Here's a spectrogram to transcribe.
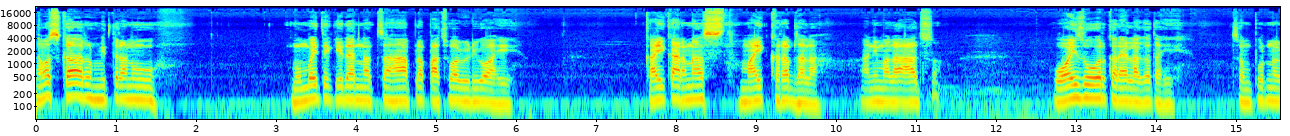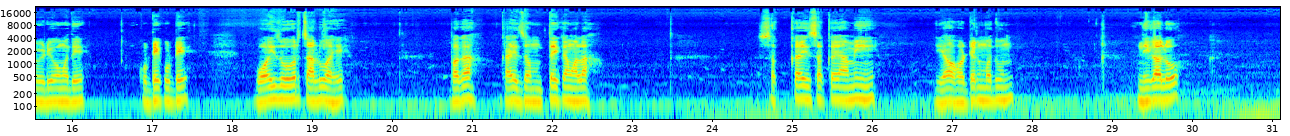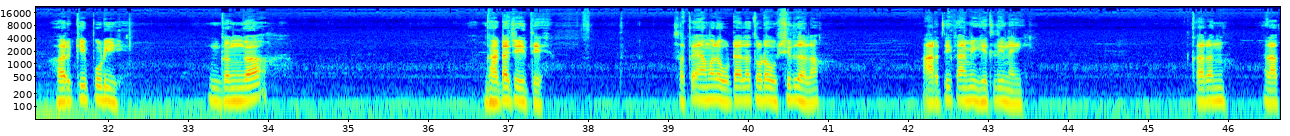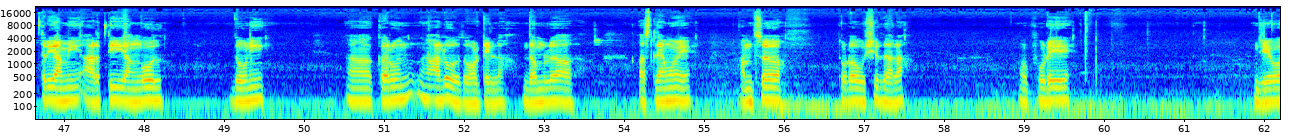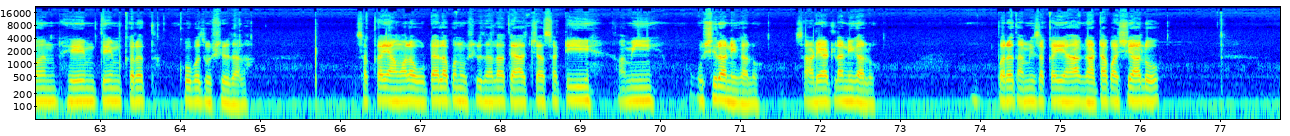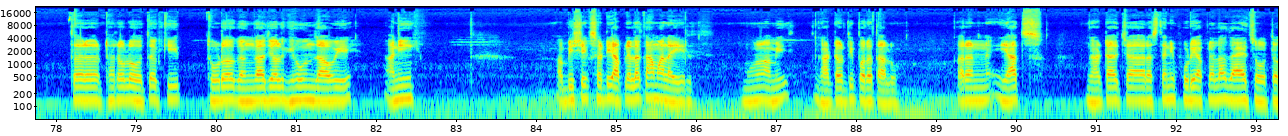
नमस्कार मित्रांनो. मुंबई ते केदारनाथचा हा आपला पाचवा व्हिडिओ आहे. काही कारणास माईक खराब झाला आणि मला आज व्हॉइस ओव्हर करायला लागत आहे. संपूर्ण व्हिडिओमध्ये कुठे कुठे व्हॉइस ओव्हर चालू आहे. बघा काय जमतंय का मला? सकाळी सकाळी आम्ही या हॉटेलमधून निघालो. हरकी पुडी गंगा घाटाच्या इथे. सकाळी आम्हाला उठायला थोडा उशीर झाला. आरती काय आम्ही घेतली नाही. कारण रात्री आम्ही आरती अंघोल दोन्ही करून आलो होतो हॉटेलला. दमलं असल्यामुळे आमचं थोडा उशीर झाला. मग पुढे जेवण हेम तेम करत खूपच उशीर झाला. सकाळी आम्हाला उठायला पण उशीर झाला. त्याच्यासाठी आम्ही उशिरा निघालो. साडेआठला निघालो. परत आम्ही सकाळी ह्या घाटापाशी आलो. तर ठरवलं होतं की थोडं गंगाजल घेऊन जावे आणि अभिषेकसाठी आपल्याला कामाला येईल. म्हणून आम्ही घाटावरती परत आलो. कारण याच घाटाच्या रस्त्याने पुढे आपल्याला जायचं होतं.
